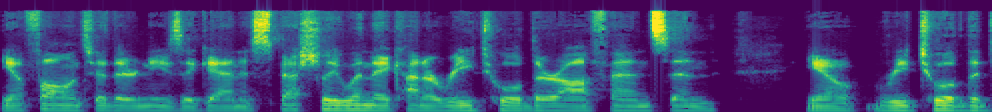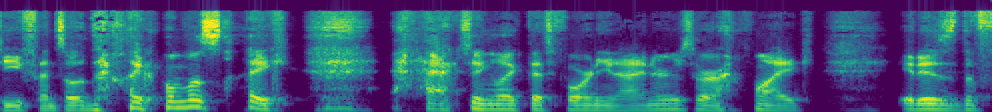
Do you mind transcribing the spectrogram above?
you know, falling to their knees again, especially when they kind of retooled their offense and, you know, retooled the defense. So they're like almost like acting like the 49ers, where I'm like, it is the,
